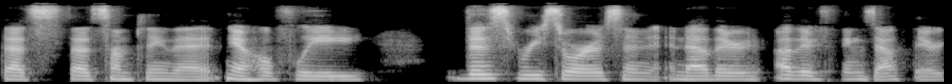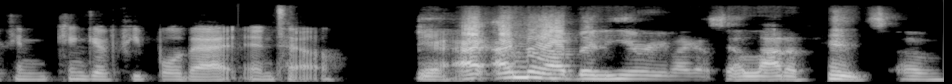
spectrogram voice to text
that's that's something that, you know, hopefully this resource and, and other other things out there can can give people that intel. Yeah, I, I know I've been hearing, like I said, a lot of hints of,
